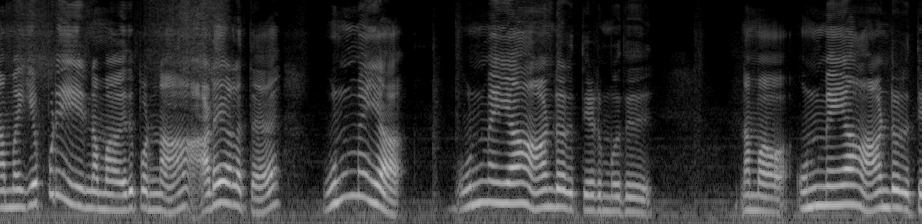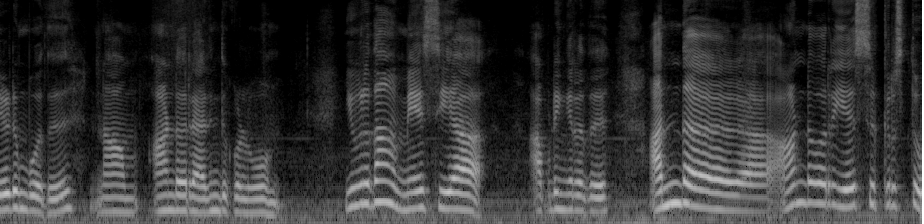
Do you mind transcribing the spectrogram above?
நம்ம எப்படி நம்ம இது பண்ணால் அடையாளத்தை உண்மையாக உண்மையாக ஆண்டவரை தேடும்போது நம்ம உண்மையாக ஆண்டவரை தேடும்போது நாம் ஆண்டவரை அறிந்து கொள்வோம். இவர் தான் மேசியா அப்படிங்கிறது. அந்த ஆண்டவர் இயேசு கிறிஸ்து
